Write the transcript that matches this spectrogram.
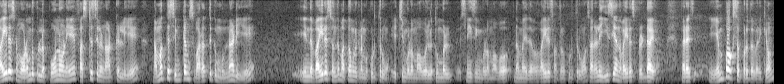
வைரஸ் நம்ம உடம்புக்குள்ளே போனோடனே ஃபஸ்ட்டு சில நாட்கள்லேயே நமக்கு சிம்டம்ஸ் வரத்துக்கு முன்னாடியே இந்த வைரஸ் வந்து மற்றவங்களுக்கு நம்ம கொடுத்துருவோம். எச்சி மூலமாகவோ இல்லை தும்மல் ஸ்னீசிங் மூலமாகவோ நம்ம இதை வைரஸ் மற்றவங்களுக்கு கொடுத்துருவோம். ஸோ அதனால் ஈஸியாக அந்த வைரஸ் ஸ்ப்ரெட் ஆயிரும். வேற எம்பாக்ஸை பொறுத்த வரைக்கும்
